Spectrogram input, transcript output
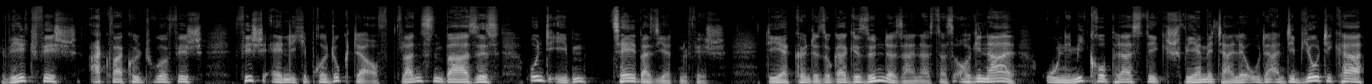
Wildfisch, Aquakulturfisch, fischähnliche Produkte auf Pflanzenbasis und eben zellbasierten Fisch. Der könnte sogar gesünder sein als das Original, ohne Mikroplastik, Schwermetalle oder Antibiotika,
